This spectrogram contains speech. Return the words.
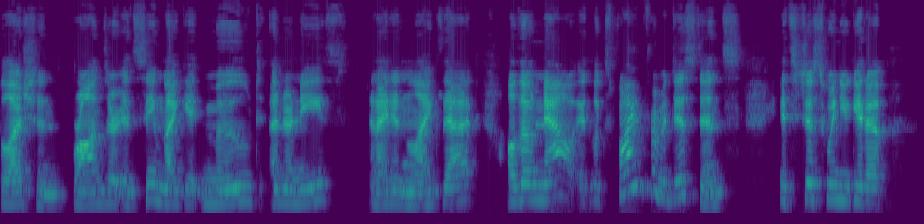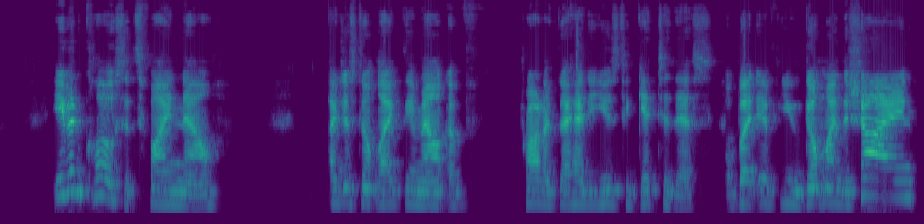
blush and bronzer, it seemed like it moved underneath, and I didn't like that. Although now it looks fine from a distance. It's just when you get up, even close, it's fine now. I just don't like the amount of product I had to use to get to this. But if you don't mind the shine,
